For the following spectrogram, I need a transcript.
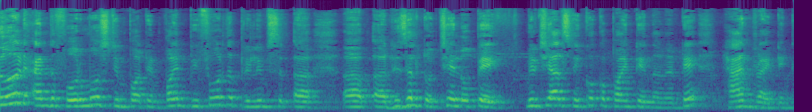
Third and the foremost important point before the prelims result వచ్చే లోపే మీరు చేయాల్సిన ఇంకొక పాయింట్ ఏంటంటే హ్యాండ్ రైటింగ్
